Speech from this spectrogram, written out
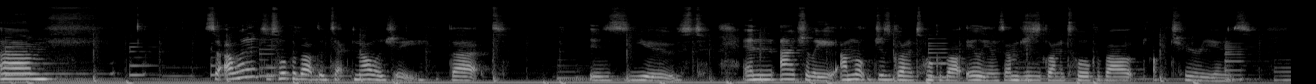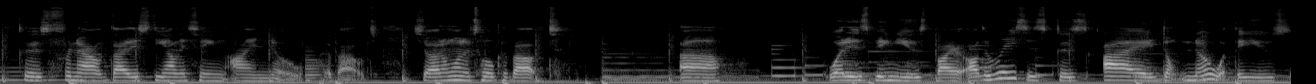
Um, so I wanted to talk about the technology that is used. And actually, I'm not just going to talk about aliens, I'm just going to talk about Arcturians. Because for now, that is the only thing I know about. So I don't want to talk about uh, what is being used by other races because I don't know what they use,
